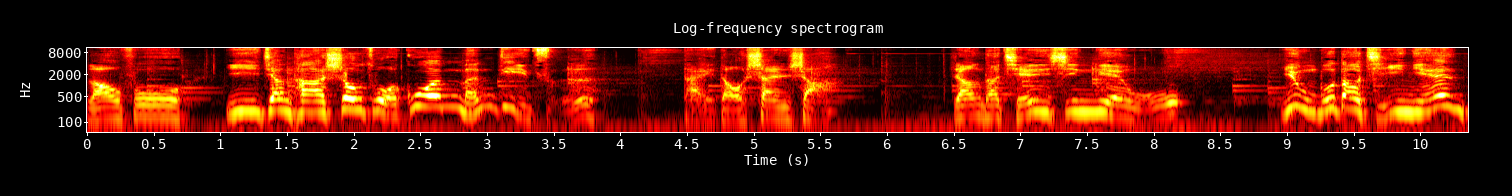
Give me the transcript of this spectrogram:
老夫已将她收作关门弟子，带到山上，让她潜心练武。用不到几年，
